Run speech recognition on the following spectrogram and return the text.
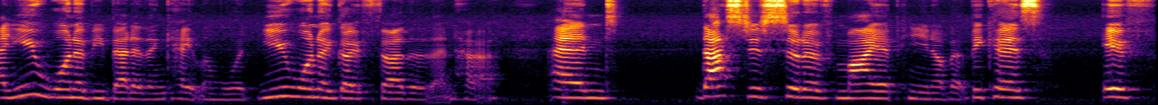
And you want to be better than Caitlin Wood. You want to go further than her. And that's just sort of my opinion of it because if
